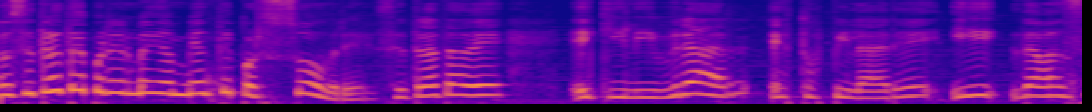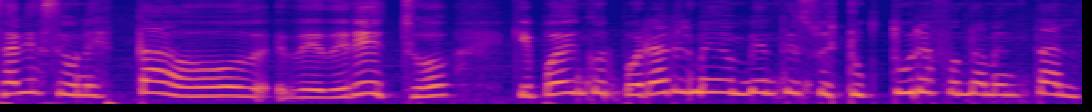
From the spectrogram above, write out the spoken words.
no se trata de poner el medio ambiente por sobre, se trata de equilibrar estos pilares y de avanzar hacia un Estado de derecho que pueda incorporar el medio ambiente en su estructura fundamental.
